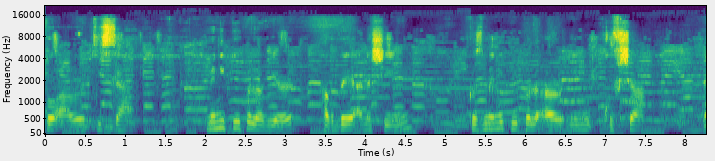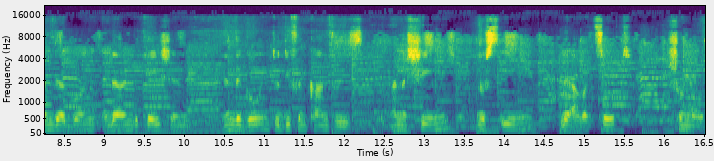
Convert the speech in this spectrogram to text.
four hour טיסה. Many people are here, הרבה אנשים, because many people are in חופשה and they're going and they're on vacation and they're going to different countries. אנשים נוסעים לארצות שונות.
